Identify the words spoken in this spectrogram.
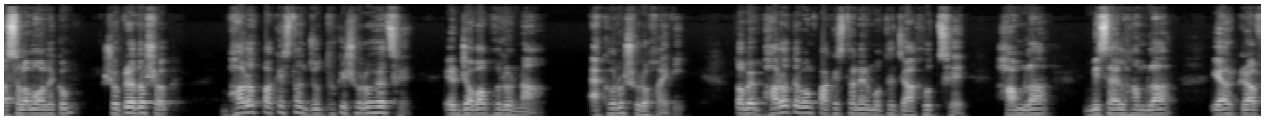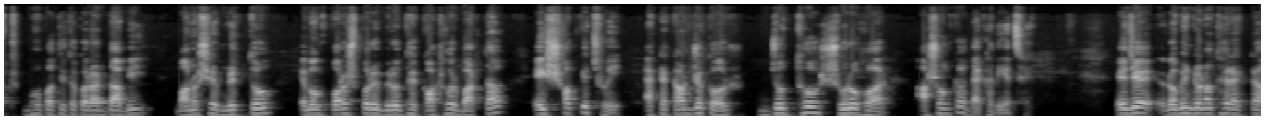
আসসালামু আলাইকুম। সুপ্রিয় দর্শক ভারত পাকিস্তান যুদ্ধ কি শুরু হয়েছে? এর জবাব হলো না, এখনও শুরু হয়নি। তবে ভারত এবং পাকিস্তানের মধ্যে যা হচ্ছে, হামলা, মিসাইল হামলা, এয়ারক্রাফট ভূপাতিত করার দাবি, মানুষের মৃত্যু এবং পরস্পরের বিরুদ্ধে কঠোর বার্তা, এই সব কিছুই একটা কার্যকর যুদ্ধ শুরু হওয়ার আশঙ্কা দেখা দিয়েছে। এই যে রবীন্দ্রনাথের একটা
